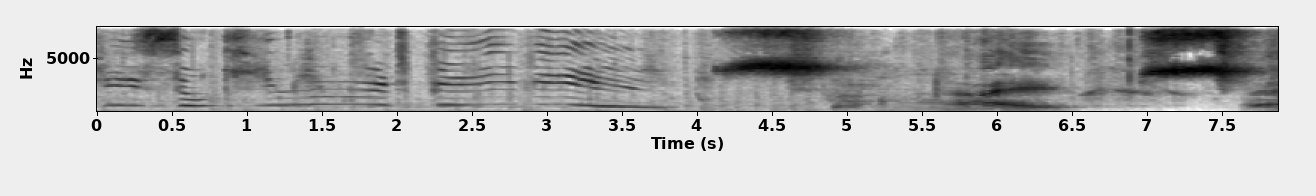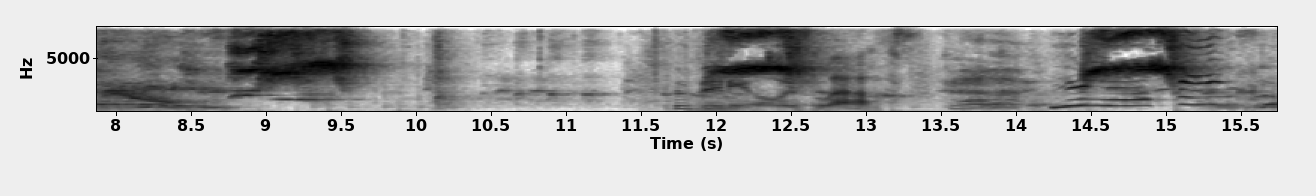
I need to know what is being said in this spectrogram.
She's so cute, baby! They're all... Hey! Hey! Vinny always laughs. You're laughing? Hello!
